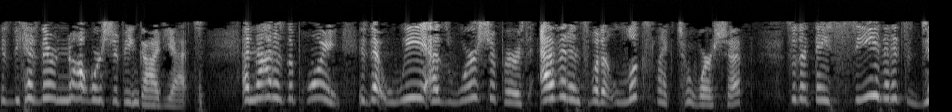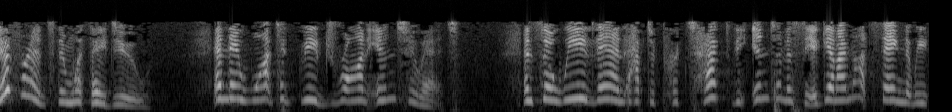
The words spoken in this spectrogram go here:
is because they're not worshiping God yet. And that is the point, is that we as worshipers evidence what it looks like to worship so that they see that it's different than what they do. And they want to be drawn into it. And so we then have to protect the intimacy. Again, I'm not saying that we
